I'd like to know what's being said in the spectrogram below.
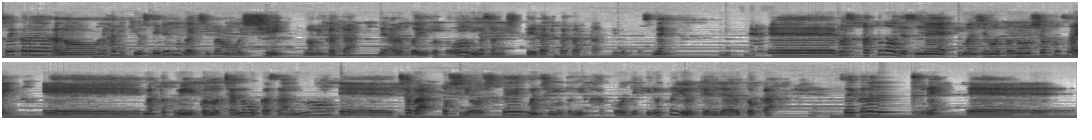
それからあのやはり急須で入れるのが一番美味しい飲み方であるということを皆さんに知っていただきたかったということですね。えーまあ、あとはですね、まあ、地元の食材、えーまあ、特にこの茶農家さんの、えー、茶葉を使用して、まあ、地元に加工できるという点であるとか、それからですね、えー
